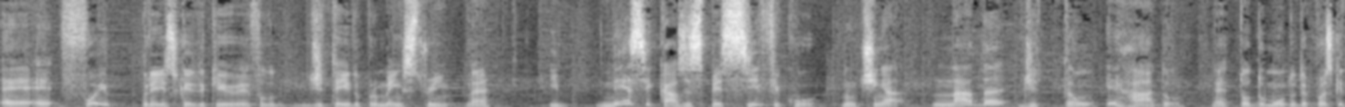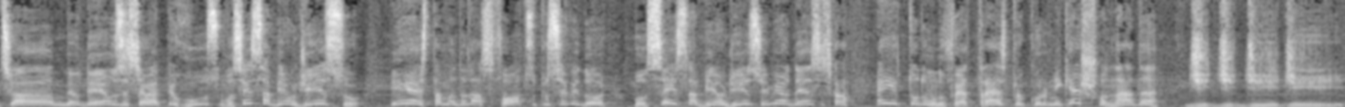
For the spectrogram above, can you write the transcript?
é, é, foi por isso que, que ele falou de ter ido pro mainstream, né? E nesse caso específico, não tinha nada de tão errado. Né? Todo mundo, depois que disse, ah, meu Deus, esse é o app russo, vocês sabiam disso? E está mandando as fotos pro servidor, vocês sabiam disso? E meu Deus, esses caras... Aí todo mundo foi atrás, procurou, ninguém achou nada de, de, de, de,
